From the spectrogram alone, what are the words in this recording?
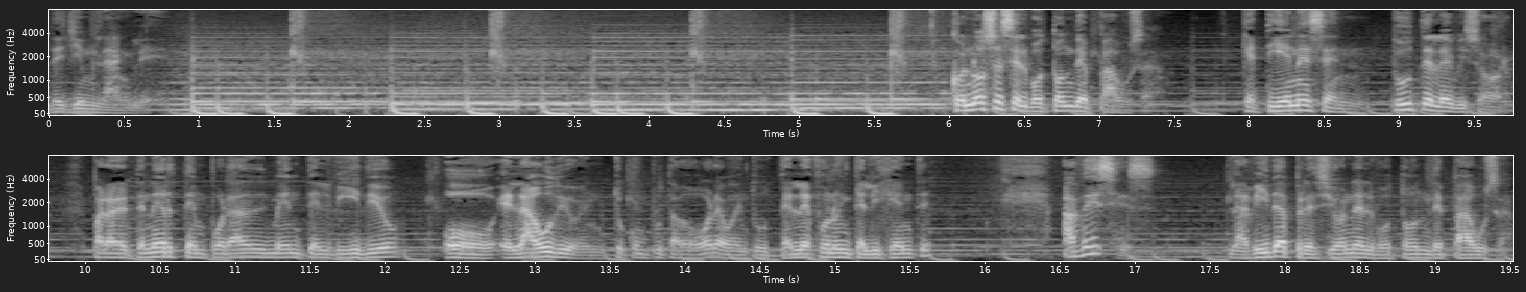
de Jim Langley. ¿Conoces el botón de pausa? Que tienes en tu televisor para detener temporalmente el vídeo o el audio en tu computadora o en tu teléfono inteligente? A veces, la vida presiona el botón de pausa,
